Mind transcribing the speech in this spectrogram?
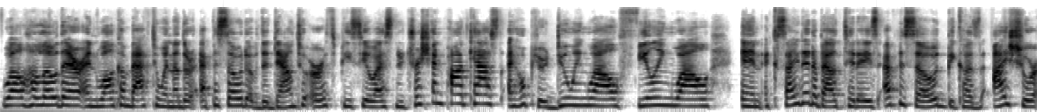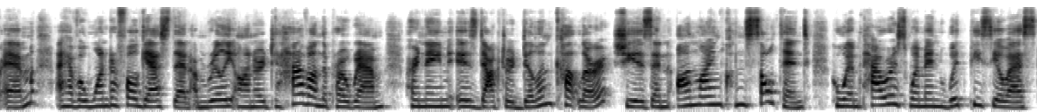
Well, hello there, and welcome back to another episode of the Down to Earth PCOS Nutrition Podcast. I hope you're doing well, feeling well, and excited about today's episode because I sure am. I have a wonderful guest that I'm really honored to have on the program. Her name is Dr. Dylan Cutler. She is an online consultant who empowers women with PCOS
